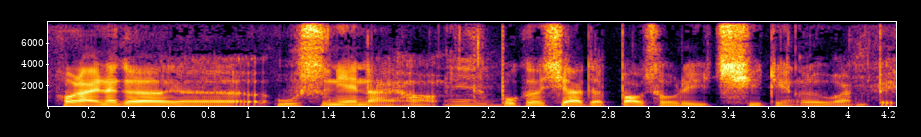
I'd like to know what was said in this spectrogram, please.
后来那个五十年来哈，波克夏的报酬率七点二万倍。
